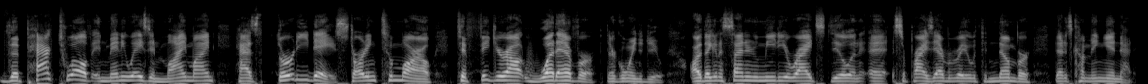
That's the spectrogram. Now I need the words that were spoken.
The Pac 12, in many ways, in my mind, has 30 days starting tomorrow to figure out whatever they're going to do. Are they going to sign a new media rights deal and uh, surprise everybody with the number that is coming in at?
